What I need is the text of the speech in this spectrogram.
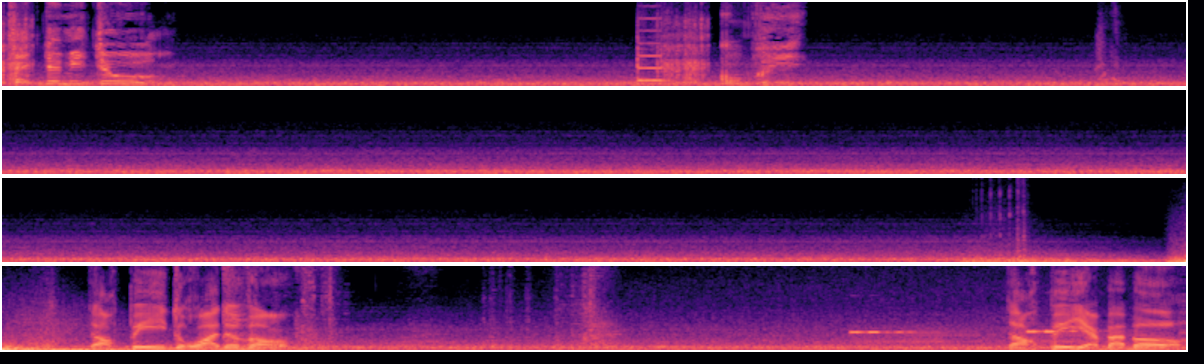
Faites demi-tour Compris. Torpille droit devant. Torpille à bâbord.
